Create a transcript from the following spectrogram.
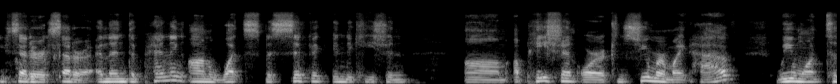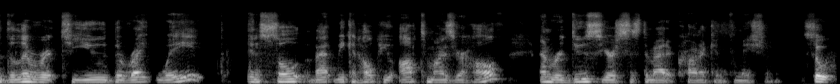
et cetera, et cetera. And then depending on what specific indication um, a patient or a consumer might have, we want to deliver it to you the right way and so that we can help you optimize your health and reduce your systematic chronic inflammation. So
